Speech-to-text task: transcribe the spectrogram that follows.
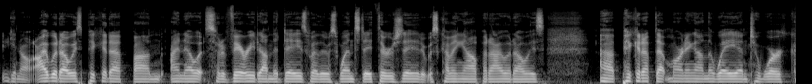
you know, I would always pick it up on, I know it sort of varied on the days, whether it was Wednesday, Thursday that it was coming out, but I would always uh, pick it up that morning on the way into work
